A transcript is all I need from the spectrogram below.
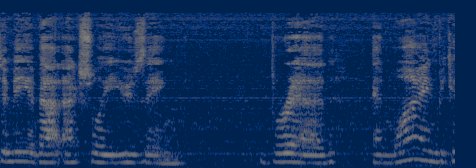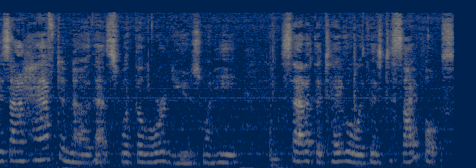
to me about actually using bread and wine because I have to know that's what the Lord used when He sat at the table with His disciples.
